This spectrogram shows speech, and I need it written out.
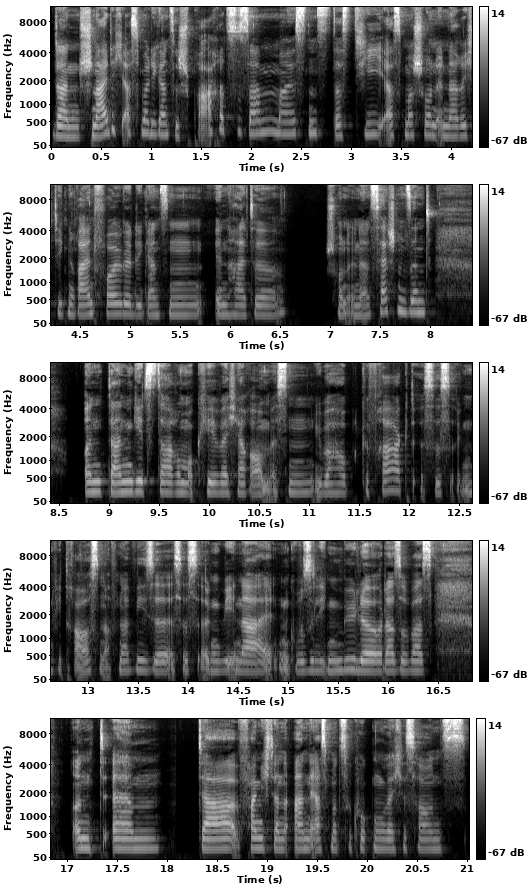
Dann schneide ich erstmal die ganze Sprache zusammen meistens, dass die erstmal schon in der richtigen Reihenfolge die ganzen Inhalte schon in der Session sind. Und dann geht es darum, okay, welcher Raum ist denn überhaupt gefragt? Ist es irgendwie draußen auf einer Wiese? Ist es irgendwie in einer alten, gruseligen Mühle oder sowas? Und ähm, da fange ich dann an, erstmal zu gucken, welche Sounds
